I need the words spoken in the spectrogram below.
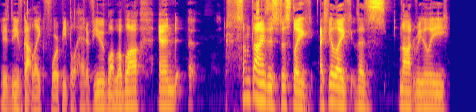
You've got like four people ahead of you, blah blah blah, and uh, sometimes it's just like I feel like that's not really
